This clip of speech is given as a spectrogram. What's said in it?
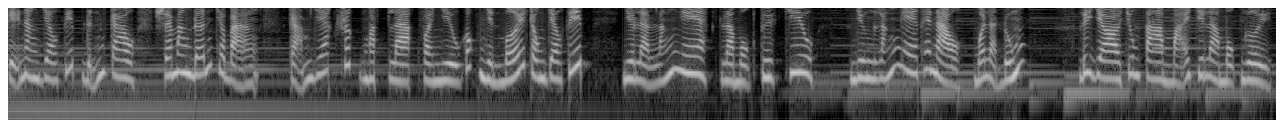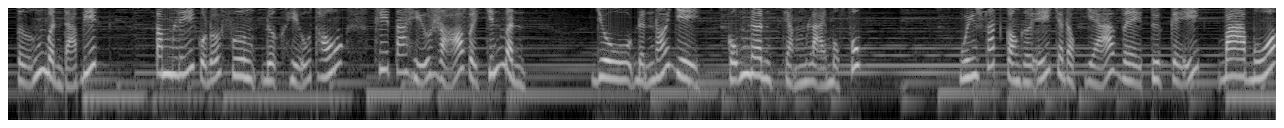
Kỹ năng giao tiếp đỉnh cao sẽ mang đến cho bạn cảm giác rất mạch lạc và nhiều góc nhìn mới trong giao tiếp, như là lắng nghe là một tuyệt chiêu, nhưng lắng nghe thế nào mới là đúng. Lý do chúng ta mãi chỉ là một người tưởng mình đã biết – tâm lý của đối phương được hiểu thấu khi ta hiểu rõ về chính mình. Dù định nói gì cũng nên chậm lại một phút. Quyển sách còn gợi ý cho độc giả về tuyệt kỹ ba búa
